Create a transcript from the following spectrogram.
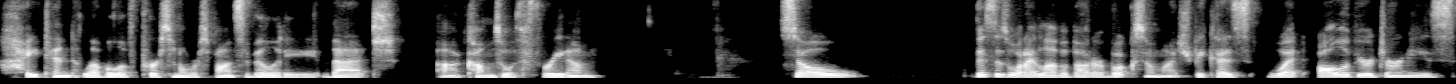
heightened level of personal responsibility that uh, comes with freedom. So this is what i love about our book so much because what all of your journeys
